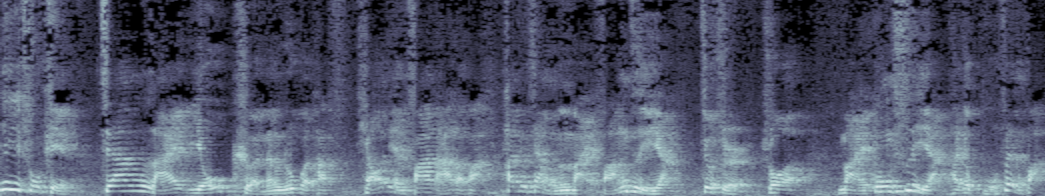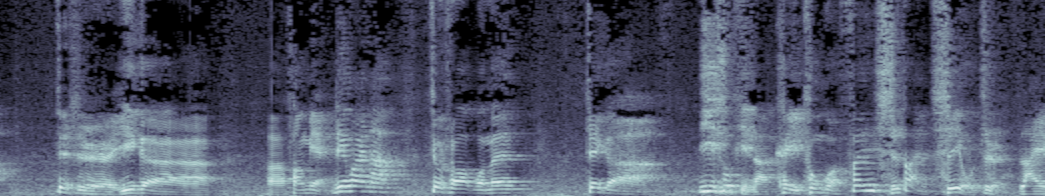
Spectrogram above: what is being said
艺术品将来有可能，如果它条件发达的话，它就像我们买房子一样，就是说买公司一样，它就股份化，这是一个呃方面。另外呢，就是说我们这个艺术品呢，可以通过分时段持有制来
